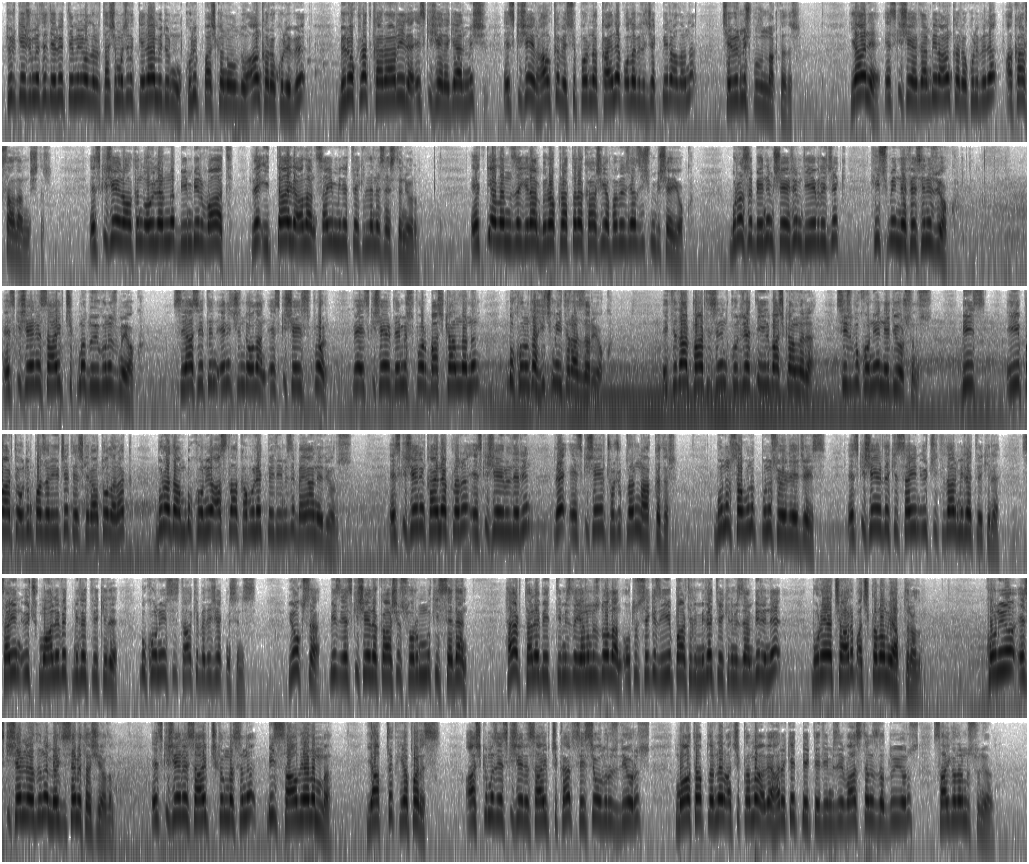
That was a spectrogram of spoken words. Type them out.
Türkiye Cumhuriyeti Devlet Demiryolları Taşımacılık Genel Müdürü'nün kulüp başkanı olduğu Ankara Kulübü bürokrat kararıyla Eskişehir'e gelmiş, Eskişehir halkı ve sporuna kaynak olabilecek bir alanı çevirmiş bulunmaktadır. Yani Eskişehir'den bir Ankara kulübüne akar sağlanmıştır. Eskişehir halkının oylarını binbir vaat ve iddia ile alan sayın milletvekillerine sesleniyorum. Etki alanınıza giren bürokratlara karşı yapabileceğiniz hiçbir şey yok. Burası benim şehrim diyebilecek hiçbir nefesiniz yok. Eskişehir'e sahip çıkma duygunuz mu yok? Siyasetin en içinde olan Eskişehir Spor ve Eskişehir Demirspor başkanlarının bu konuda hiç mi itirazları yok? İktidar Partisi'nin kudretli il başkanları siz bu konuya ne diyorsunuz? Biz İyi Parti Odunpazarı İlçe Teşkilatı olarak buradan bu konuyu asla kabul etmediğimizi beyan ediyoruz. Eskişehir'in kaynakları Eskişehirlilerin ve Eskişehir çocuklarının hakkıdır. Bunu savunup bunu söyleyeceğiz. Eskişehir'deki Sayın 3 iktidar milletvekili, Sayın 3 muhalefet milletvekili bu konuyu siz takip edecek misiniz? Yoksa biz Eskişehir'e karşı sorumluluk hisseden, her talep ettiğimizde yanımızda olan 38 İyi Partili milletvekilimizden birini buraya çağırıp açıklama mı yaptıralım? Konuyu Eskişehir adına meclise mi taşıyalım? Eskişehir'e sahip çıkılmasını biz sağlayalım mı? Yaptık, yaparız. Aşkımız Eskişehir'e sahip çıkar, sesi oluruz diyoruz. Muhataplarından açıklama ve hareket beklediğimizi vasıtanızla duyuyoruz. Saygılarımı sunuyorum.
